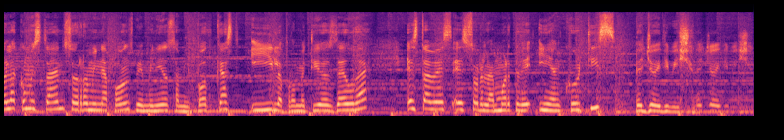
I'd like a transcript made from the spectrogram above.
Hola, ¿cómo están? Soy Romina Pons, bienvenidos a mi podcast y lo prometido es deuda. Esta vez es sobre la muerte de Ian Curtis de Joy Division. De Joy Division.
